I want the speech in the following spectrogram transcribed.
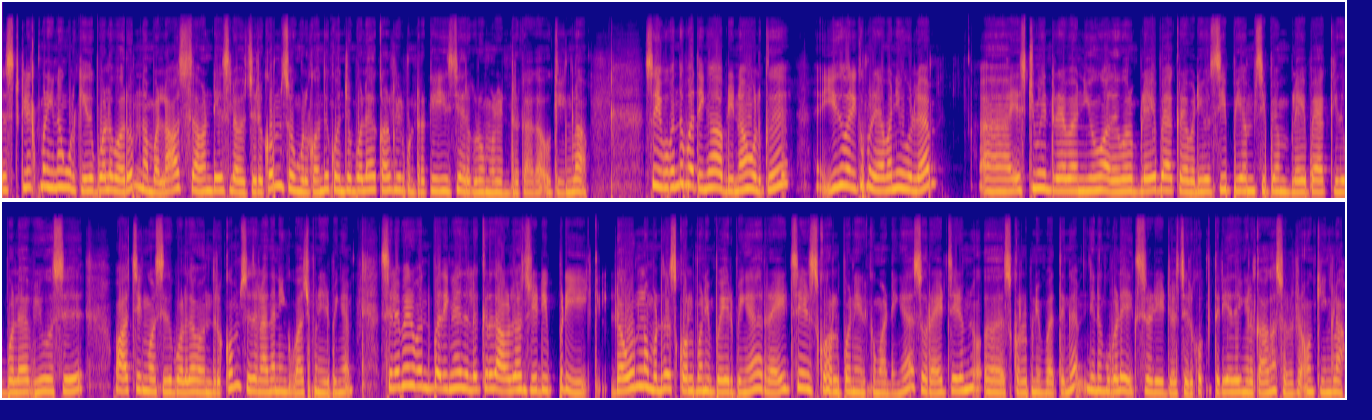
ஜஸ்ட் கிளிக் பண்ணிங்கன்னா உங்களுக்கு இது போல் வரும். நம்ம லாஸ்ட் செவன் டேஸில் வச்சுருக்கோம். ஸோ உங்களுக்கு வந்து கொஞ்சம் போல் கால்குலேட் பண்ணுறதுக்கு ஈஸியாக இருக்கணும் அப்படின்றதுக்காக ஓகேங்களா ஸோ இப்போ வந்து பார்த்திங்க அப்படின்னா உங்களுக்கு இது வரைக்கும் ரெவன்யூவில் எஸ்டிமேட் ரெவன்யூ அதுக்கப்புறம் playback revenue CPM CPM playback இது போல் வியூஸு வாட்சிங் வாட்ச் இது போல் தான் வந்திருக்கும். ஸோ இதெல்லாம் தான் நீங்கள் வாட்ச் பண்ணியிருப்பீங்க சில பேர் வந்து பார்த்திங்கன்னா இதில் இருக்கிறது அவ்வளோதான் சொல்லிட்டு இப்படி டவுனில் மட்டும் தான் ஸ்கால் பண்ணி போயிருப்பீங்க. ரைட் சைடு ஸ்கால் பண்ணியிருக்க மாட்டீங்க. ஸோ ரைட் சைடும் ஸ்கால் பண்ணி பார்த்துங்க எனக்கு போல் எக்ஸ்ட்ரா டீட்டெயில்ஸ் இருக்கும். தெரியாதவங்களுக்காக சொல்கிறேன் ஓகேங்களா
